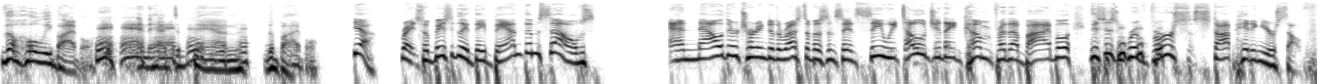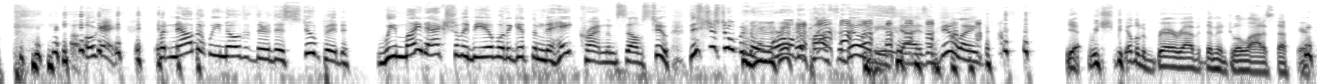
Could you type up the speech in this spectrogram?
the Holy Bible, and they had to ban the Bible. Yeah, right. So basically, they banned themselves, and now they're turning to the rest of us and saying, "See, we told you they'd come for the Bible." This is reverse. stop hitting yourself. okay, but now that we know that they're this stupid, we might actually be able to get them to hate crime themselves too. This just opened a world of possibilities, guys. I feel like Yeah, we should be able to brer rabbit them into a lot of stuff here.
